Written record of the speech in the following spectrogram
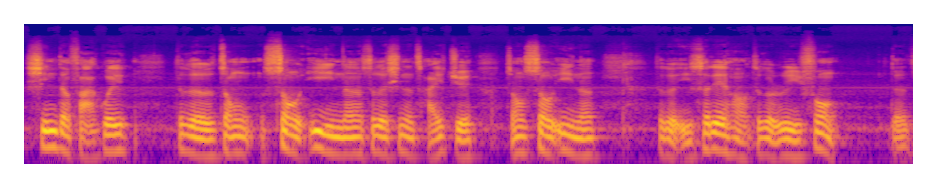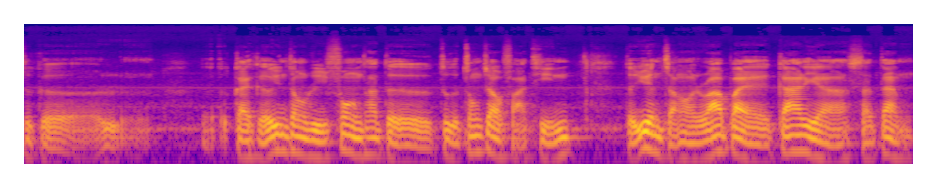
新的法规这个中受益呢？这个新的裁决中受益呢？这个以色列哈这个 Reform 的这个改革运动 Reform 它的这个宗教法庭。的院长哦，Rabbi Galia Saddam，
